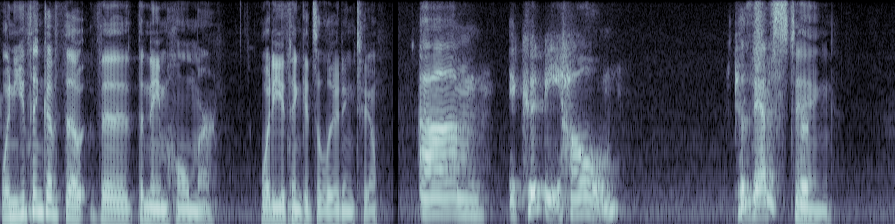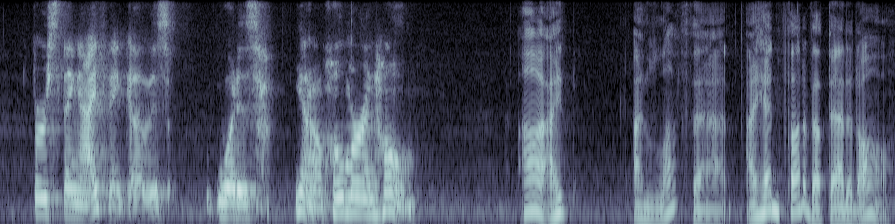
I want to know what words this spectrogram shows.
when you think of the the, the name Homer, what do you think it's alluding to? Um, it could be home because that's Interesting first thing I think of is what is you know Homer and home. Ah, I I love that. I hadn't thought about that at all.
